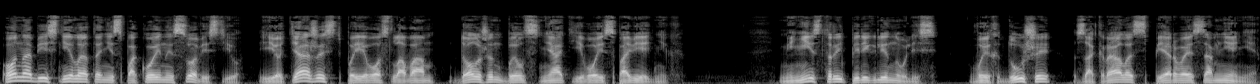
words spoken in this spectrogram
Он объяснил это неспокойной совестью. Ее тяжесть, по его словам, должен был снять его исповедник. Министры переглянулись. В их души закралось первое сомнение.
